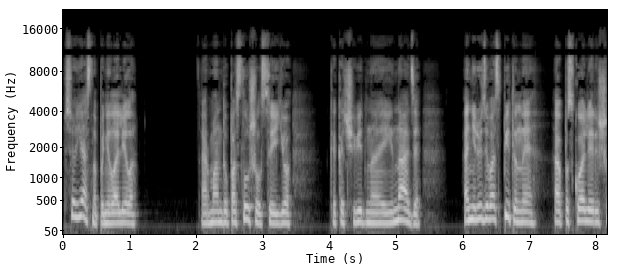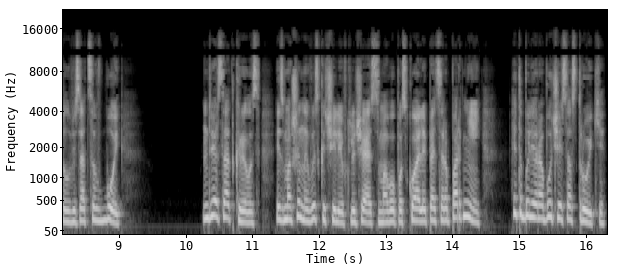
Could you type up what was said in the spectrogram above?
«Все ясно», — поняла Лила. Армандо послушался ее, как, очевидно, и Надя. Они люди воспитанные, а Паскуале решил ввязаться в бой. Дверца открылась, из машины выскочили, включая самого Паскуале, пятеро парней. Это были рабочие со стройки.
